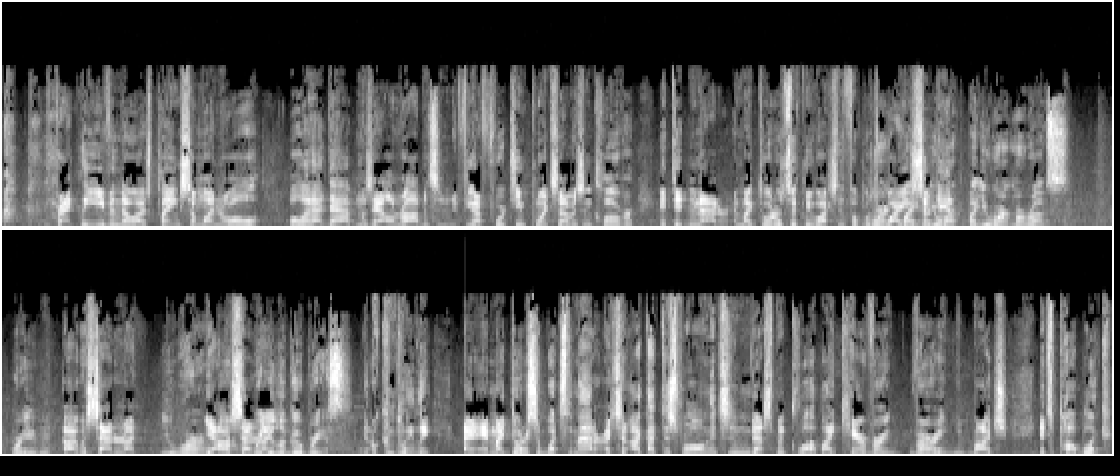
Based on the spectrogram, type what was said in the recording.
Frankly, even though I was playing someone and all all that had to happen was Allen Robinson. If you got 14 points, I was in clover. It didn't matter. And my daughter was with me watching the football. Why are you so you down? But you weren't morose, were you? I was Saturnine. You were. Yeah, I was Ah, Saturday Were you lugubrious? Oh, completely. And and my daughter said, "What's the matter?" I said, "I got this wrong. It's an investment club. I care very, very much. It's public,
